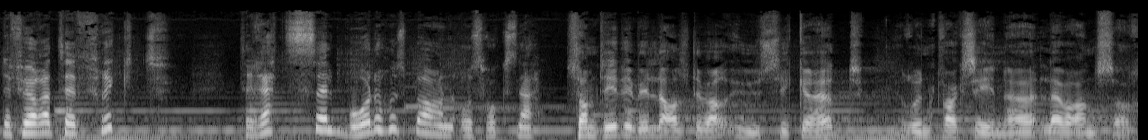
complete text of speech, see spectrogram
Det fører til frykt, til redsel både hos barn og hos voksne. Samtidig vil det alltid være usikkerhet rundt vaksineleveranser.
